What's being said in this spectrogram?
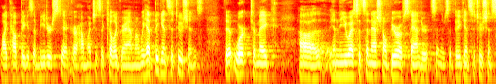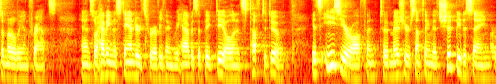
like how big is a meter stick or how much is a kilogram. And we have big institutions that work to make, uh, in the US, it's the National Bureau of Standards, and there's a big institution similarly in France. And so having the standards for everything we have is a big deal, and it's tough to do. It's easier often to measure something that should be the same or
